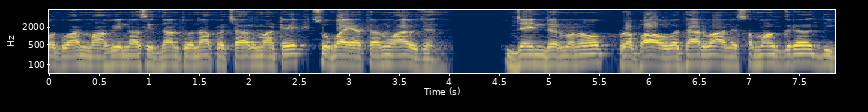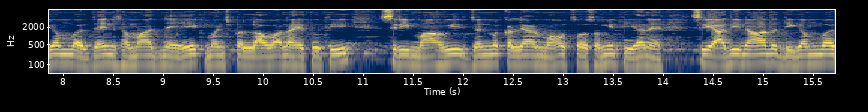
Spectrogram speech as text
ભગવાન મહાવીરના સિદ્ધાંતોના પ્રચાર માટે શોભાયાત્રાનું આયોજન. જૈન ધર્મનો પ્રભાવ વધારવા અને સમગ્ર દિગંબર જૈન સમાજને એક મંચ પર લાવવાના હેતુથી શ્રી મહાવીર જન્મ કલ્યાણ મહોત્સવ સમિતિ અને શ્રી આદિનાથ દિગંબર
